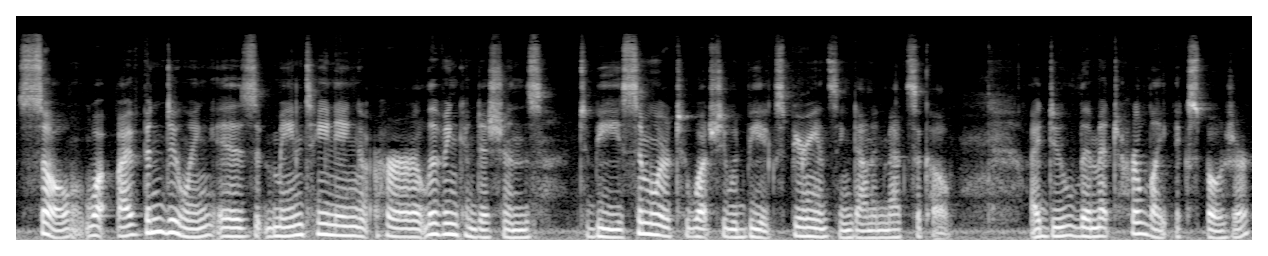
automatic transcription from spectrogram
So what I've been doing is maintaining her living conditions to be similar to what she would be experiencing down in Mexico. I do limit her light exposure.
